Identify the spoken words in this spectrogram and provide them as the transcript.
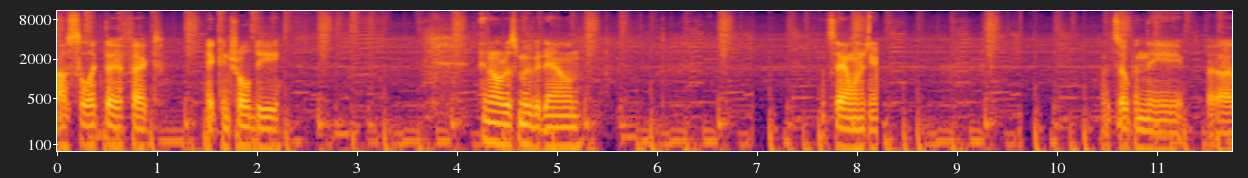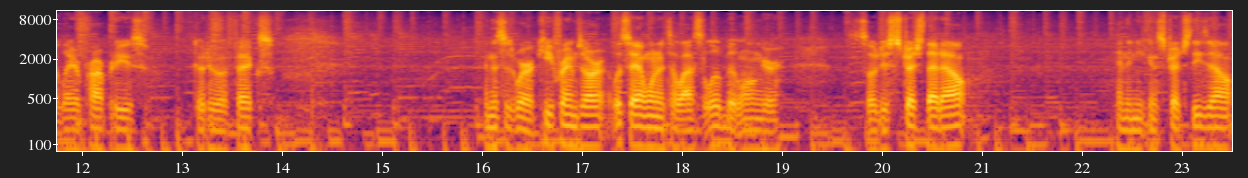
I'll select the effect, hit Control D, and I'll just move it down. Let's say I want to. Let's open the uh, layer properties, go to effects, and this is where our keyframes are. Let's say I want it to last a little bit longer. So just stretch that out. And then you can stretch these out.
